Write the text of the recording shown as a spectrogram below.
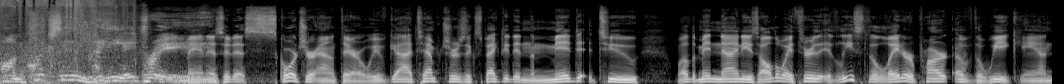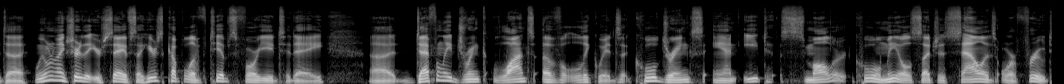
on Quixie 98.3. Man, is it a scorcher out there? We've got temperatures expected in the mid to well, the mid 90s all the way through at least the later part of the week. And uh, we want to make sure that you're safe. So here's a couple of tips for you today. Uh, definitely drink lots of liquids, cool drinks, and eat smaller, cool meals such as salads or fruit.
